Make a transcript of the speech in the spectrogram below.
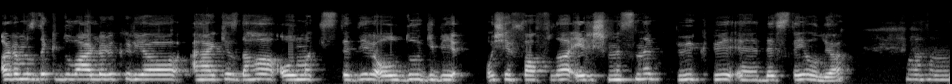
aramızdaki duvarları kırıyor. Herkes daha olmak istediği ve olduğu gibi o şeffaflığa erişmesine büyük bir e, desteği oluyor. Hı hı.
